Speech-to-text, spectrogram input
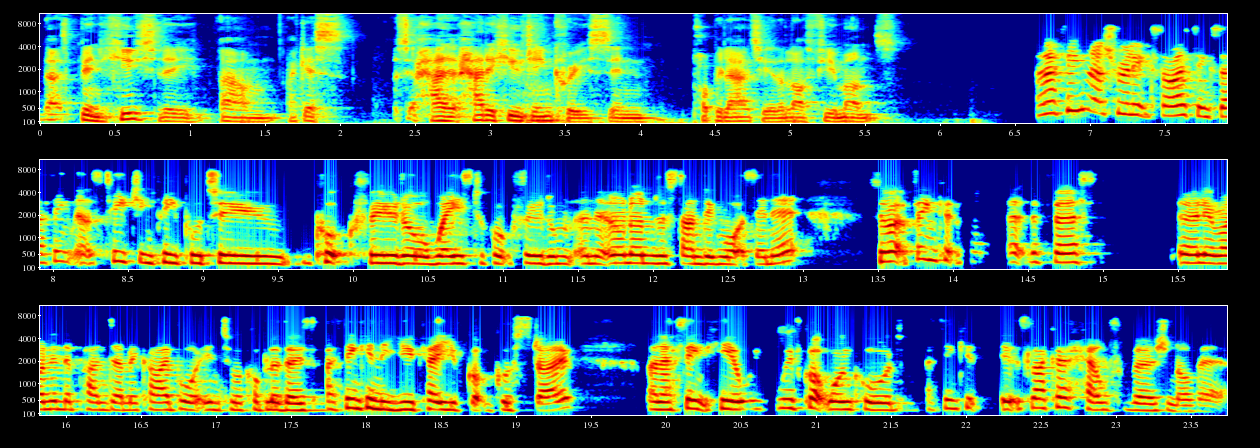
that's been hugely, um, I guess, had had a huge increase in popularity in the last few months. And I think that's really exciting because I think that's teaching people to cook food or ways to cook food and, and understanding what's in it. So I think at, at, the first, earlier on in the pandemic, I bought into a couple of those. I think in the UK, you've got Gousto, And I think here we, have got one called, I think it, it's like a health version of it.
